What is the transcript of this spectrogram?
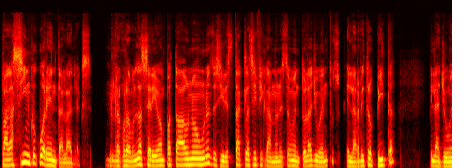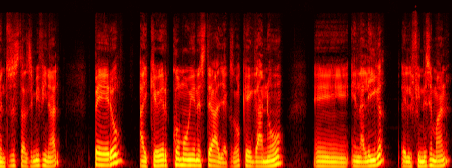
Paga 5.40 el Ajax. Recordemos la serie va empatada 1 a 1, es decir, está clasificando en este momento la Juventus. El árbitro pita y la Juventus está en semifinal. Pero hay que ver cómo viene este Ajax, ¿no? Que ganó eh, en la liga el fin de semana.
